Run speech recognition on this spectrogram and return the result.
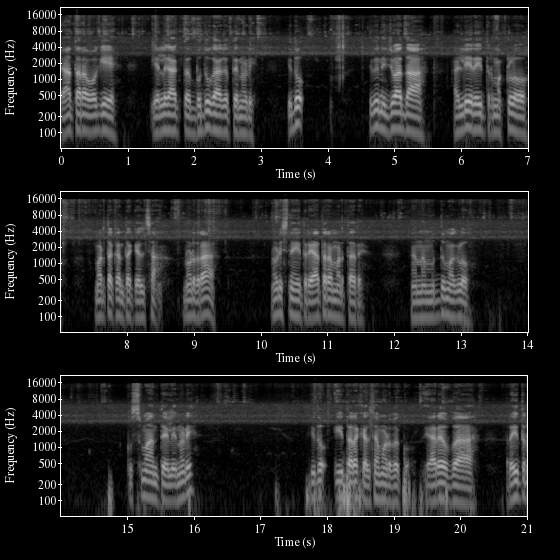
ಯಾವ ಥರ ಹೋಗಿ ಎಲ್ಲಿಗಾಗ್ತದೆ ಬದುಗಾಗುತ್ತೆ ನೋಡಿ. ಇದು ಇದು ನಿಜವಾದ ಹಳ್ಳಿ ರೈತರ ಮಕ್ಕಳು ಮಾಡ್ತಕ್ಕಂಥ ಕೆಲಸ. ನೋಡಿದ್ರಾ? ನೋಡಿ ಸ್ನೇಹಿತರೆ, ಯಾವ ಥರ ಮಾಡ್ತಾರೆ. ನನ್ನ ಮುದ್ದು ಮಗಳು ಕುಸುಮ ಅಂತೇಳಿ, ನೋಡಿ. ಇದು ಈ ಥರ ಕೆಲಸ ಮಾಡಬೇಕು. ಯಾರೇ ಒಬ್ಬ ರೈತರ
